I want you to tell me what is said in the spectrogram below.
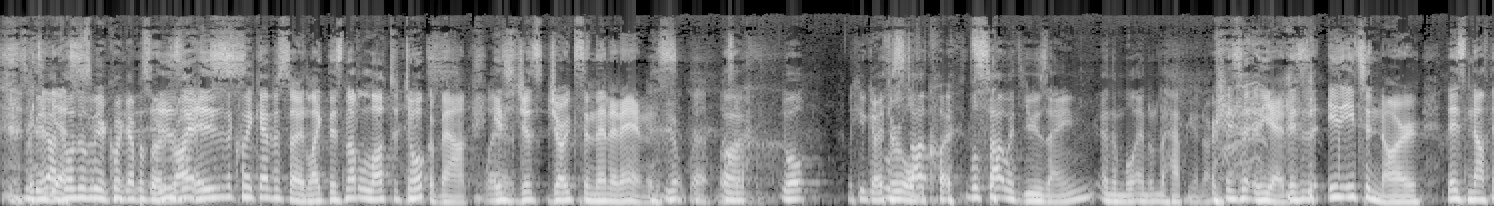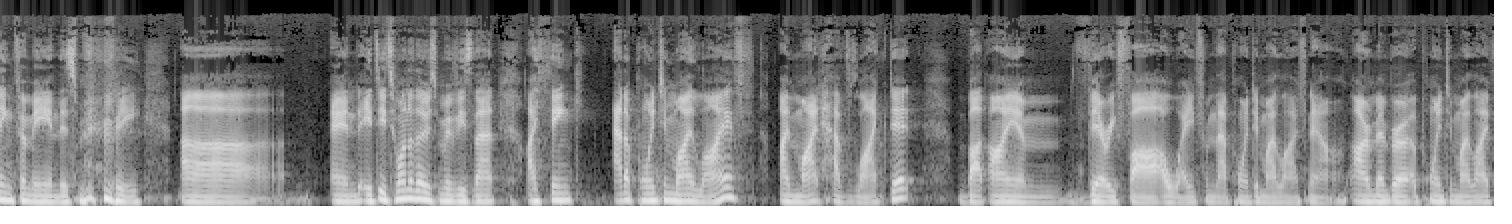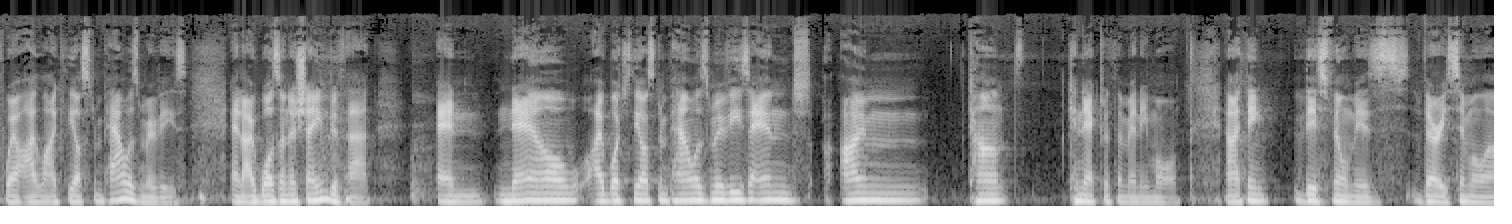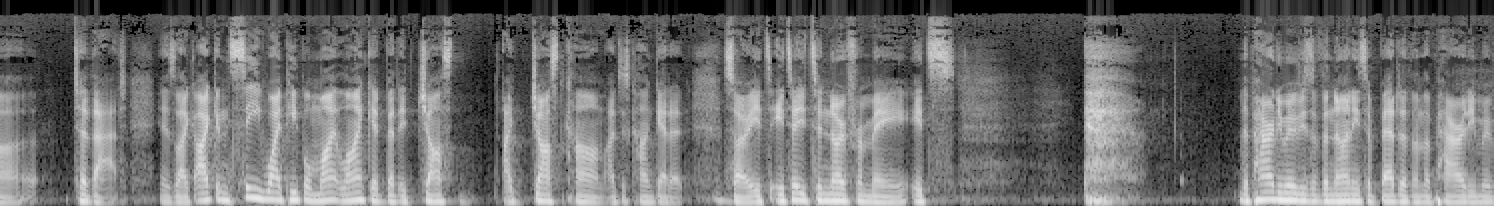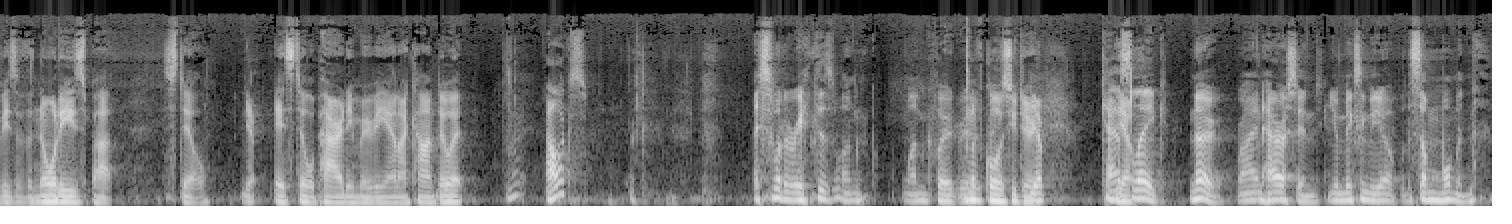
This will be, I thought this would be a quick episode, This is, a, this is a quick episode. Like, there's not a lot to talk about. well- It's just jokes and then it ends. Well, All right, well, we could go we'll through all start, the quotes. We'll start with you, Zane, and then we'll end on a happier note. It's a, yeah, this is it, it's a no. There's nothing for me in this movie, uh, and it's it's one of those movies that I think at a point in my life I might have liked it, but I am very far away from that point in my life now. I remember a point in my life where I liked the Austin Powers movies, and I wasn't ashamed of that. And now I watch the Austin Powers movies, and I'm can't connect with them anymore. And I think this film is very similar to that. Is like I can see why people might like it, but it just I just can't. I just can't get it. So it's it's a, it's a no from me. It's the parody movies of the '90s are better than the parody movies of the noughties, but still, Yep. it's still a parody movie, and I can't do it. Alex? I just want to read this one one quote. Really Of course, you do. Yep. Cass Yep. Lake. No, Ryan Harrison. You're mixing me up with some woman.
